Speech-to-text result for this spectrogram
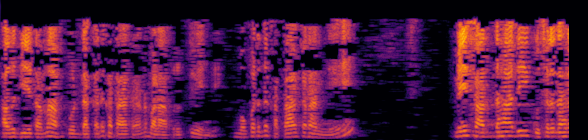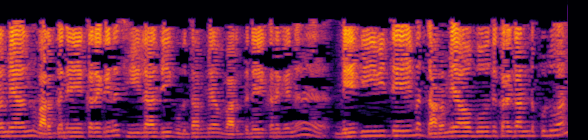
අවධිය තමයි අපි පොඩ්ඩක් අද කතා කරන්න බලාපොරොත්තු වෙන්නේ. මොකටද කතා කරන්නේ? මේ ශ්‍රද්ධාදී කුසල ධර්මයන් වර්ධනය කරගෙන සීලාදී ගුණ ධර්මයන් වර්ධනය කරගෙන මේ ජීවිතේම ධර්මය අවබෝධ කරගන්න පුළුවන්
